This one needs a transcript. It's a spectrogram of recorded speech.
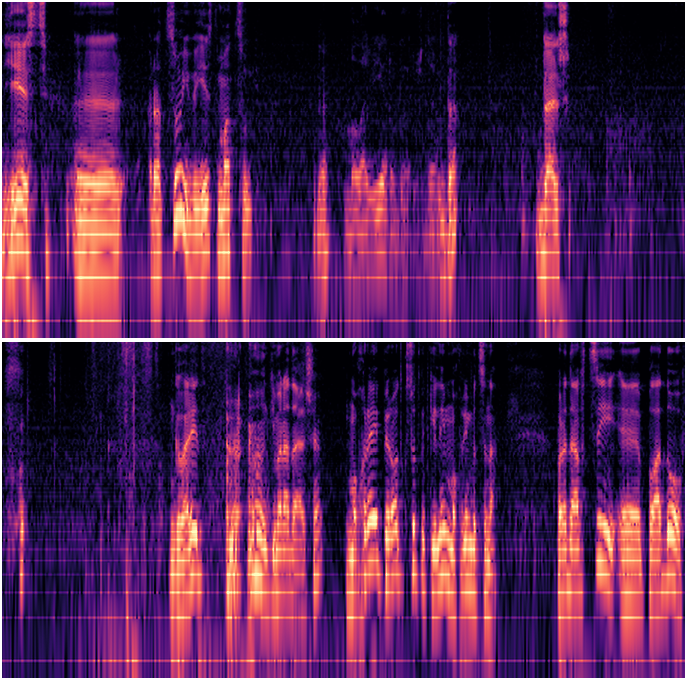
Есть э, рацуй, и есть мацуй. Да? Маловеры, говоришь, да? Да. Дальше. Говорит Гимара дальше. Мохрей пирот ксут вакилим мохрим бацина. Продавцы э, плодов,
